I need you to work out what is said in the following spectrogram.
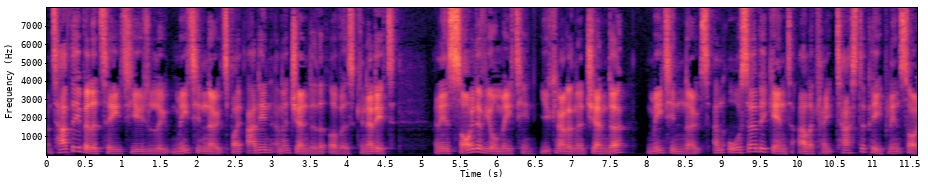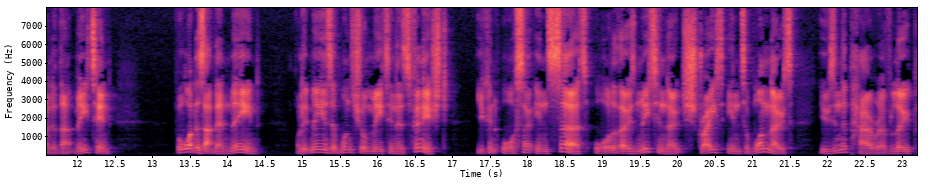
and have the ability to use Loop meeting notes by adding an agenda that others can edit. And inside of your meeting, you can add an agenda, meeting notes, and also begin to allocate tasks to people inside of that meeting. But what does that then mean? Well, it means that once your meeting is finished, you can also insert all of those meeting notes straight into OneNote using the power of Loop.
